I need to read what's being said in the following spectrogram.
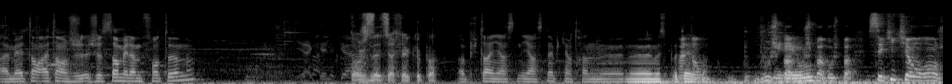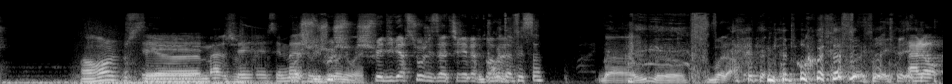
Ah mais attends, attends, je, je sors mes lames fantômes. Attends, je les attire quelque part. Oh putain, il y, a un sn- y a un snap qui est en train de me, me, me spotter. Attends, bouge pas, bouge pas, bouge pas. C'est qui qui est en orange Orange, c'est euh, mage. C'est je ouais. fais diversion, je les ai attirés vers Mais toi. pourquoi t'as fait ça? Bah oui, euh, voilà. Mais pourquoi t'as fait Alors,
